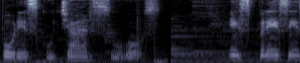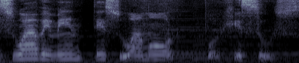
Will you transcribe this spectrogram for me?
por escuchar su voz. Exprese suavemente su amor por Jesús.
